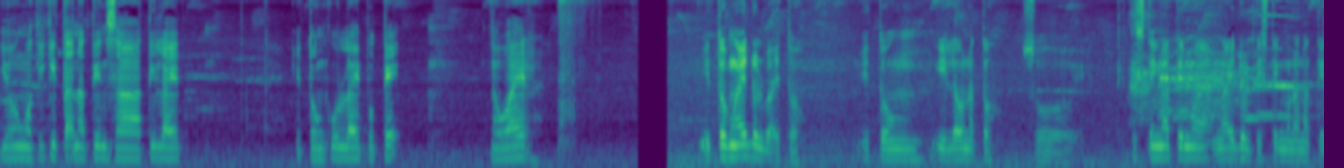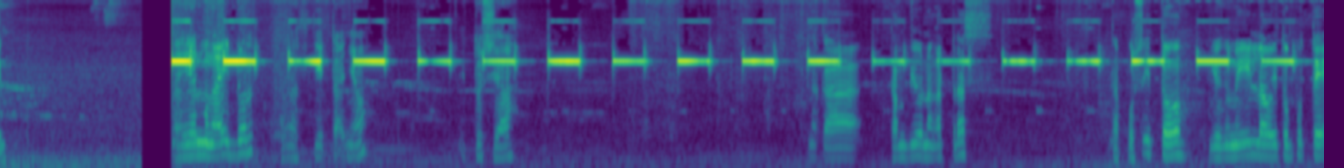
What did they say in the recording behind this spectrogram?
yung makikita natin sa T-light, itong kulay puti na wire. Ito mga idol ba ito? Itong ilaw na to. So, testing natin mga, mga idol, testing muna natin. Ayan mga idol, nakikita nyo. Ito siya. Nakakambyo ng atras. Tapos ito, yung may ilaw, itong puti,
